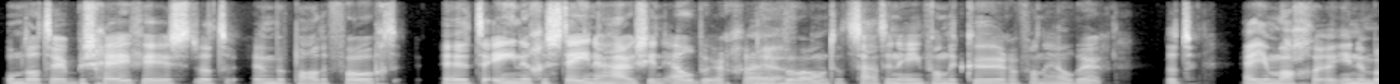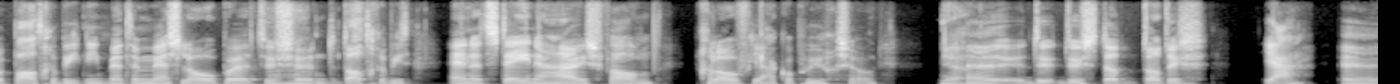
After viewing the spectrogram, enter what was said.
Omdat er beschreven is dat een bepaalde voogd het enige stenen huis in Elburg eh, Ja. bewoont. Dat staat in een van de keuren van Elburg. Dat hè, je mag eh, in een bepaald gebied niet met een mes lopen tussen dat gebied en het stenen huis van, geloof, Jacob Hugenzoon. Ja. Eh, du- dus dat, dat is, ja, eh,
